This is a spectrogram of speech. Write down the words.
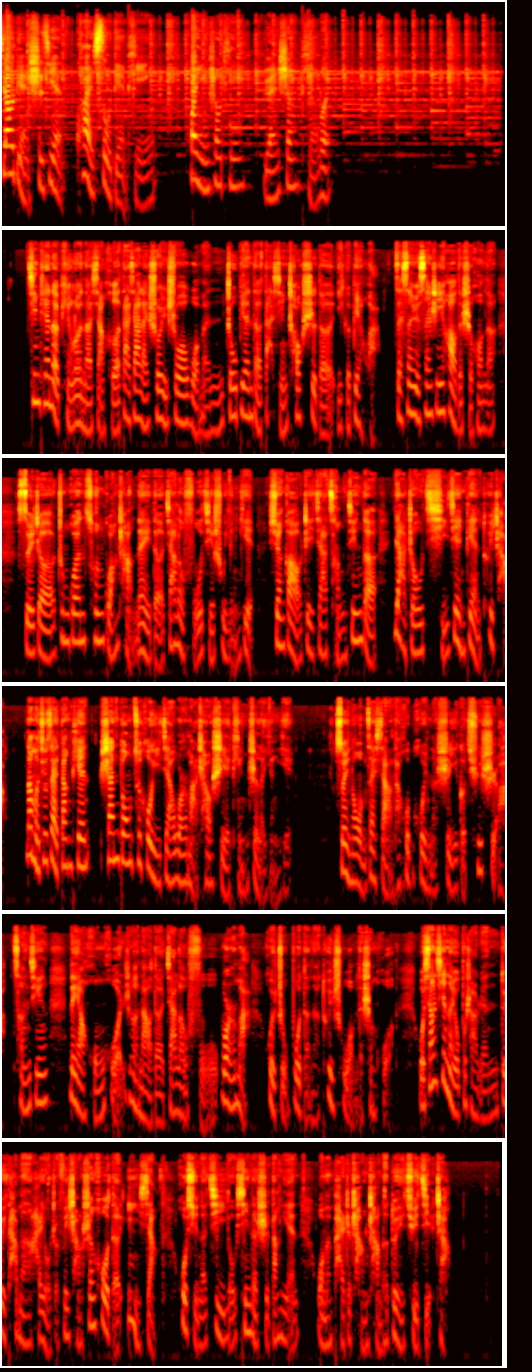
焦点事件快速点评，欢迎收听原声评论。今天的评论呢，想和大家来说一说我们周边的大型超市的一个变化。在三月三十一号的时候呢，随着中关村广场内的家乐福结束营业，宣告这家曾经的亚洲旗舰店退场。那么就在当天，山东最后一家沃尔玛超市也停止了营业。所以呢，我们在想，它会不会呢是一个趋势啊？曾经那样红火热闹的家乐福、沃尔玛会逐步的呢退出我们的生活。我相信呢，有不少人对他们还有着非常深厚的印象。或许呢，记忆犹新的是当年我们排着长长的队去结账。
